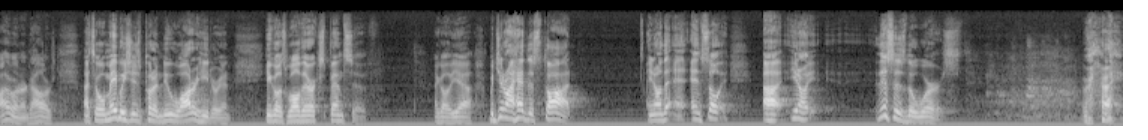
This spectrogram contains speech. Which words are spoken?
$500. I said, well, maybe we should just put a new water heater in. He goes, well, they're expensive. I go, yeah. But, you know, I had this thought, you know, and so, uh, you know, this is the worst. right?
